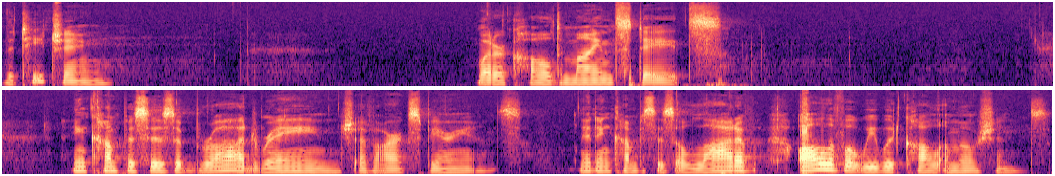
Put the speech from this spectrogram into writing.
the teaching, what are called mind states encompasses a broad range of our experience. It encompasses a lot of, all of what we would call emotions.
